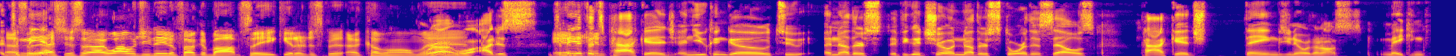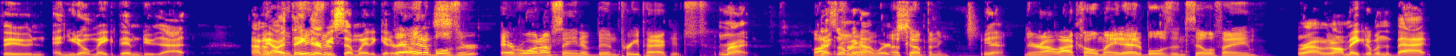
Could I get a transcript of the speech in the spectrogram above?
That's, to me, that's just uh, why would you need a fucking mop sink in a disp? Uh, come on, man. Right. Well, I just to me, And- if it's package and you can go to another, if you could show another store that sells packaged things, you know, where they're not making food and you don't make them do that. I mean, I I, think there'd be some way to get the around edibles are everyone I've seen have been prepackaged. this. right? like That's normally how it works. A company. Yeah. They're not like homemade edibles in cellophane. Right. They're not making them in the back.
